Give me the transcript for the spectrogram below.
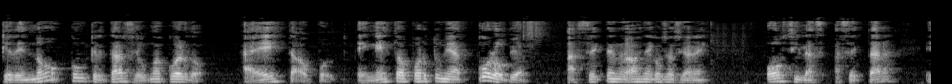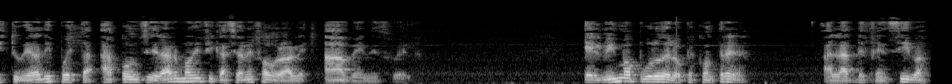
que de no concretarse un acuerdo a esta, en esta oportunidad Colombia acepte nuevas negociaciones o si las aceptara estuviera dispuesta a considerar modificaciones favorables a Venezuela. El mismo apuro de López Contreras, a la defensiva,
